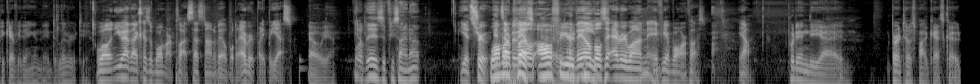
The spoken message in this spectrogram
pick everything and they deliver it to you. well, and you have that because of Walmart Plus. That's not available to everybody, but yes, Oh yeah. Well, it is if you sign up. yeah, it's true. Walmart it's Plus, avail- all for your available needs. to everyone if you have Walmart Plus. Yeah, Put in the uh, Burnt Toast Podcast code.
